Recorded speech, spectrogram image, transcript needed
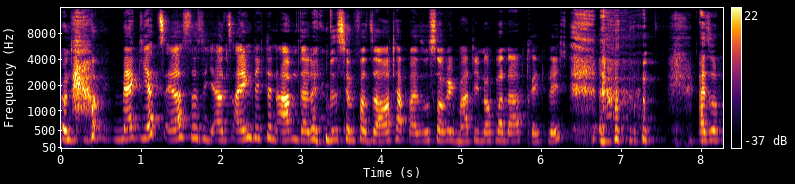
Und merke jetzt erst, dass ich uns eigentlich den Abend dadurch ein bisschen versaut habe. Also sorry, Martin, nochmal nachträglich. also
